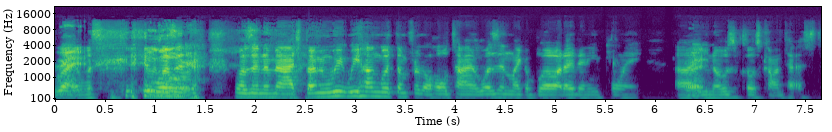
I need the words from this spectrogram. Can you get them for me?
yeah, Right. it was it, was wasn't over. wasn't a match. But I mean, we we hung with them for the whole time. It wasn't like a blowout at any point. Uh, Right. You know, it was a close contest.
